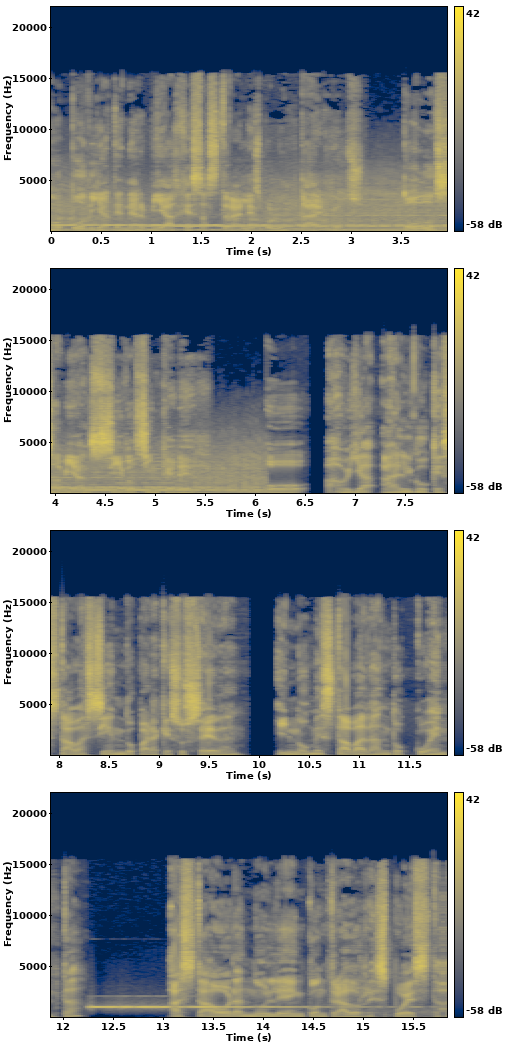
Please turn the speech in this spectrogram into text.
no podía tener viajes astrales voluntarios. Todos habían sido sin querer. ¿O había algo que estaba haciendo para que sucedan y no me estaba dando cuenta? Hasta ahora no le he encontrado respuesta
